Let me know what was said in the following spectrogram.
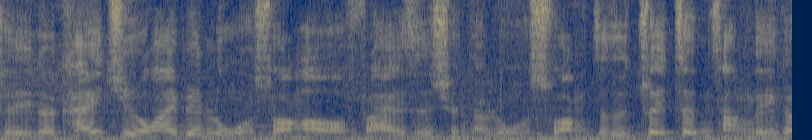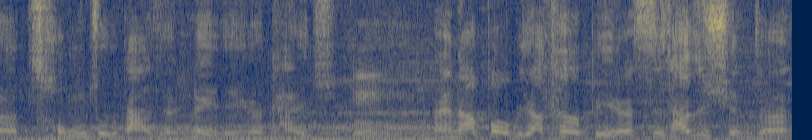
这一个开局的话，一边裸双哦，Fly 是选择裸双，这是最正常的一个虫族打人类的一个开局。嗯嗯，哎，那 BO 比较特别的是，他是选择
